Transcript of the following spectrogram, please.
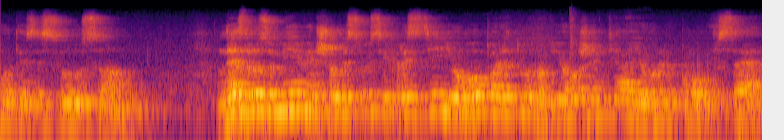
бути з Ісусом. Не зрозумів він, що в Ісусі Христі Його порятунок, Його життя, Його любов, все.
